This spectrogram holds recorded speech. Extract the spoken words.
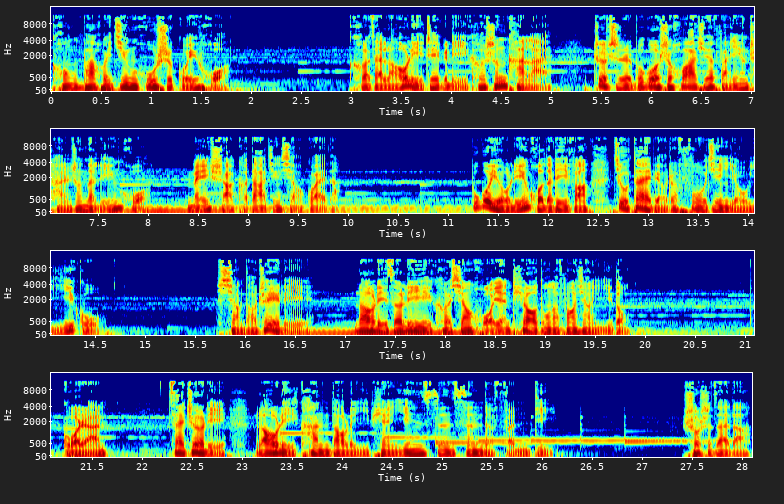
恐怕会惊呼是鬼火。可在老李这个理科生看来，这只不过是化学反应产生的磷火，没啥可大惊小怪的。不过有磷火的地方，就代表着附近有遗骨。想到这里，老李则立刻向火焰跳动的方向移动。果然，在这里，老李看到了一片阴森森的坟地。说实在的。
